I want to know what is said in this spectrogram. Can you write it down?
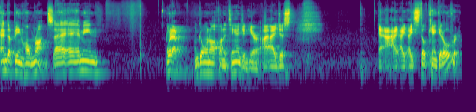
end up being home runs. I, I mean, whatever. I'm going off on a tangent here. I, I just, I, I, I still can't get over it.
